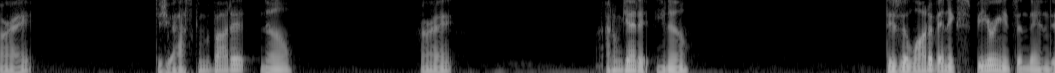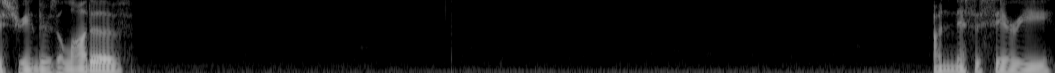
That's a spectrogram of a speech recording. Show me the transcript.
All right. Did you ask him about it? No all right. I don't get it, you know? There's a lot of inexperience in the industry, and there's a lot of unnecessary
